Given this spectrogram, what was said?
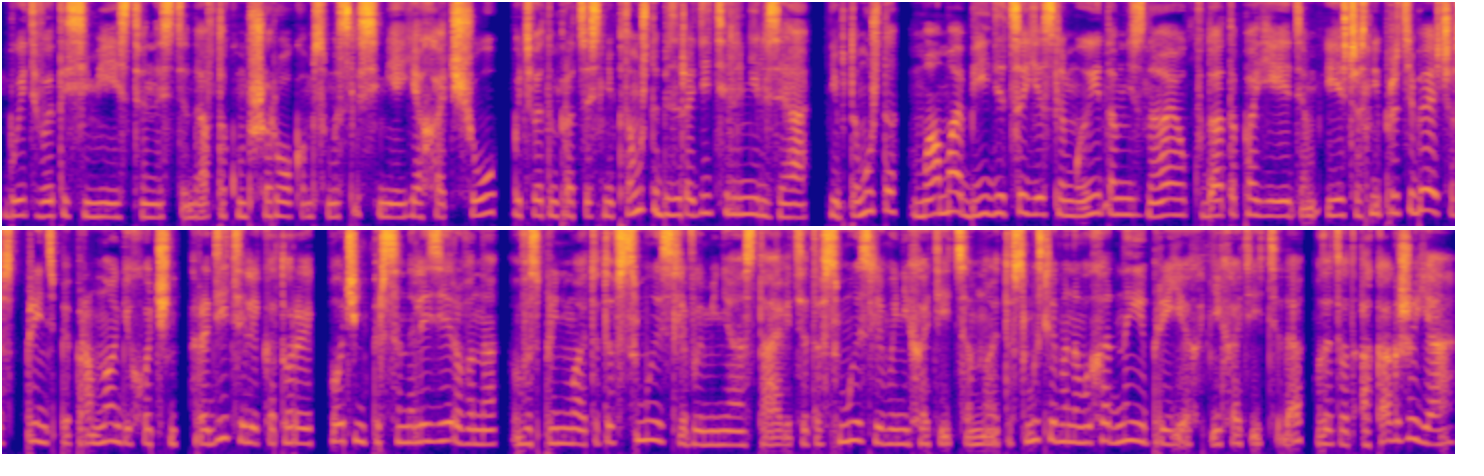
быть в этой семейственности, да, в таком широком смысле семьи. Я хочу быть в этом процессе не потому, что без родителей нельзя, не потому, что мама обидится, если мы там, не знаю, куда-то поедем. И я сейчас не про тебя, я сейчас, в принципе, про многих очень родителей, которые очень персонализированно воспринимают. Это в смысле вы меня оставите, это в смысле вы не хотите со мной, это в смысле вы на выходные приехать не хотите, да? Вот это вот, а как же я?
